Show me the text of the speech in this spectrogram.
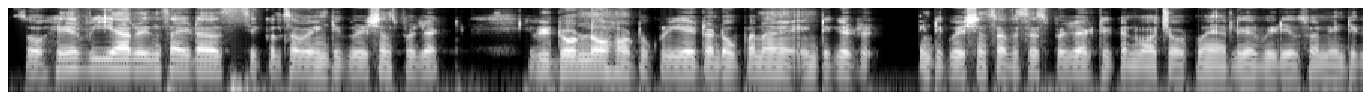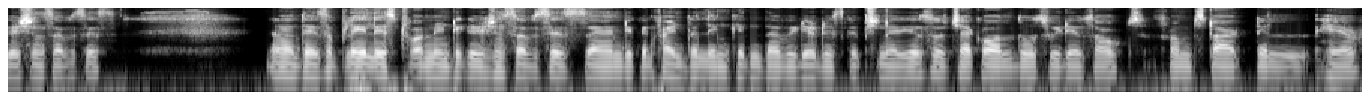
So here we are inside a SQL Server integrations project. If you don't know how to create and open an integrate integration services project you can watch out my earlier videos on integration services uh, there's a playlist on integration services and you can find the link in the video description area. So check all those videos out from start till here.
